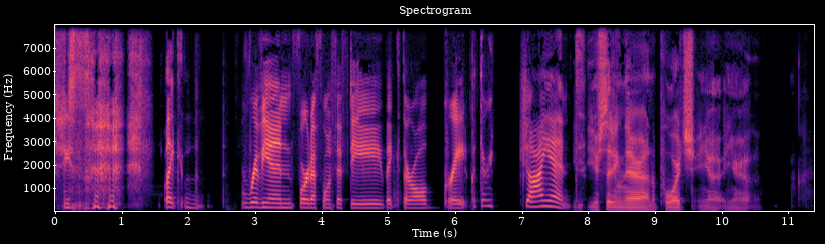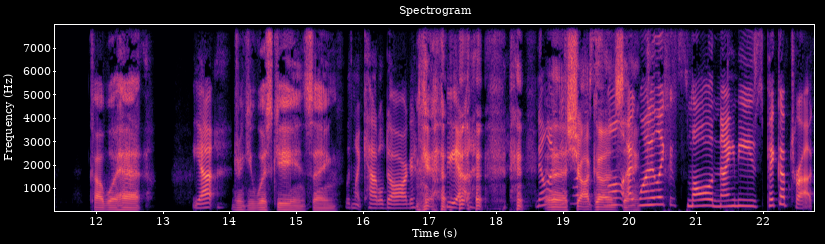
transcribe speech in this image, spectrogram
she's like Rivian, Ford F150, like they're all great, but they're giant. You're sitting there on the porch in your in your cowboy hat, Yeah, drinking whiskey and saying, with my cattle dog. "Yeah, Yeah. No, I uh, a just shotgun." Small, I wanted like a small '90s pickup truck.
